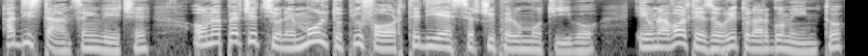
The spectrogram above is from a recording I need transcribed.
A distanza, invece, ho una percezione molto più forte di esserci per un motivo, e una volta esaurito l'argomento,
